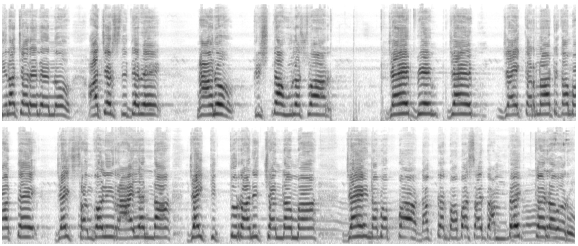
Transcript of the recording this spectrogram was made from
ದಿನಾಚರಣೆಯನ್ನು ಆಚರಿಸ್ತಿದ್ದೇವೆ. ನಾನು ಕೃಷ್ಣ ಹುಲಸ್ವಾರ್. ಜೈ ಭೀಮ್, ಜೈ ಜೈ ಕರ್ನಾಟಕ ಮಾತೆ, ಜೈ ಸಂಗೊಳ್ಳಿ ರಾಯಣ್ಣ, ಜೈ ಕಿತ್ತೂರು ರಾಣಿ ಚೆನ್ನಮ್ಮ, ಜೈ ನಮ್ಮಪ್ಪ ಡಾಕ್ಟರ್ ಬಾಬಾ ಸಾಹೇಬ್ ಅಂಬೇಡ್ಕರ್ ಅವರು.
